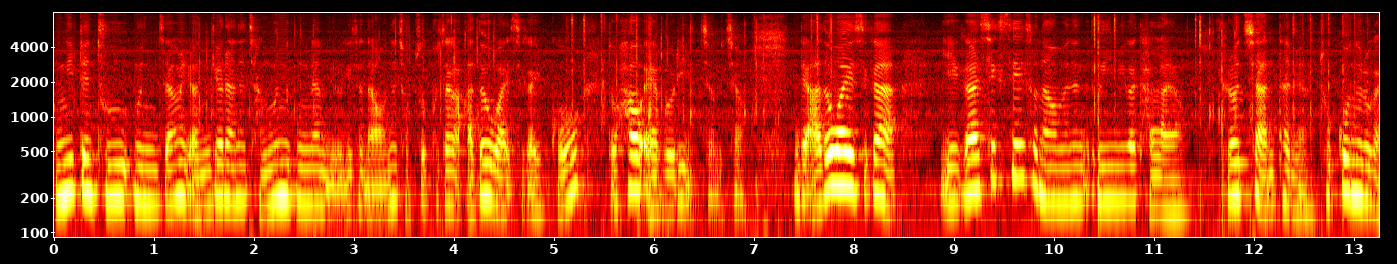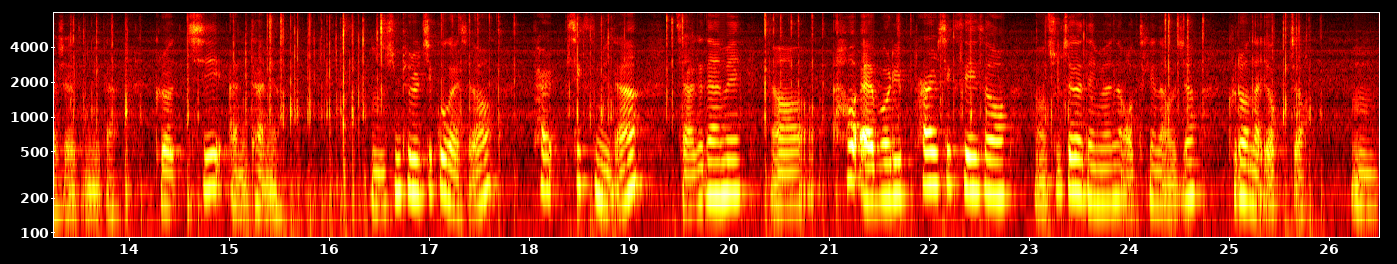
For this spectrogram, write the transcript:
독립된 두 문장을 연결하는 장문공란 외우기에서 나오는 접속 부사가 otherwise가 있고 또 however이 있죠. 그렇죠? 근데 otherwise가 얘가 6에서 나오면 의미가 달라요. 그렇지 않다면 조건으로 가셔야 됩니다. 그렇지 않다면 음, 쉼표를 찍고 가죠. 8, 6입니다. 자, 그 다음에 어, however이 8, 6에서 어, 출제가 되면 어떻게 나오죠? 그러나 역적. 음,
